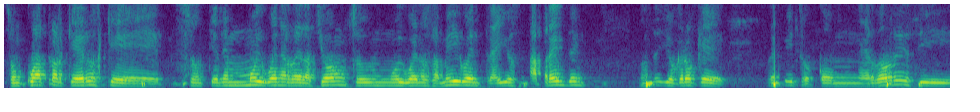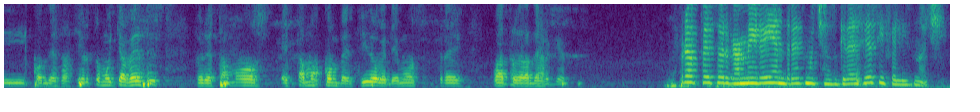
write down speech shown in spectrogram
Son cuatro arqueros que son, tienen muy buena relación, son muy buenos amigos, entre ellos aprenden. Entonces, yo creo que repito, con errores y con desaciertos muchas veces, pero estamos, estamos convencidos que tenemos tres, cuatro grandes arqueros. Profesor Gamero y Andrés, muchas gracias y feliz noche.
